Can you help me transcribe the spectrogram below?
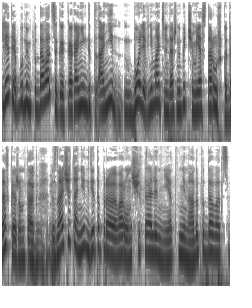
лет я буду им поддаваться, как, как они, говорят, они более внимательны должны быть, чем я старушка, да, скажем так. Значит, они где-то про ворон считали. Нет, не надо поддаваться.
